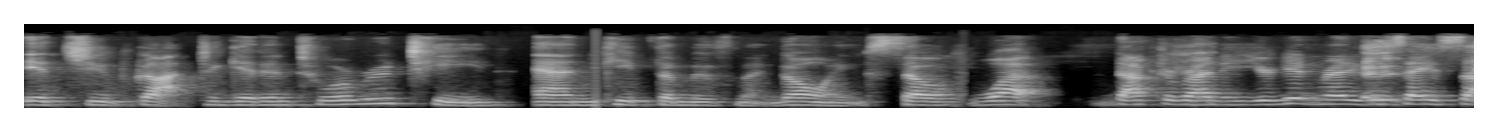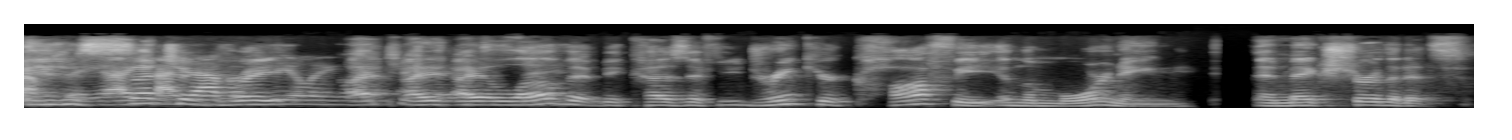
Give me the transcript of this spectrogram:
It's you've got to get into a routine and keep the movement going. So, what Dr. Rodney, you're getting ready to it, say something. I kind of have great, a feeling like I, I, I love it because if you drink your coffee in the morning and make sure that it's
